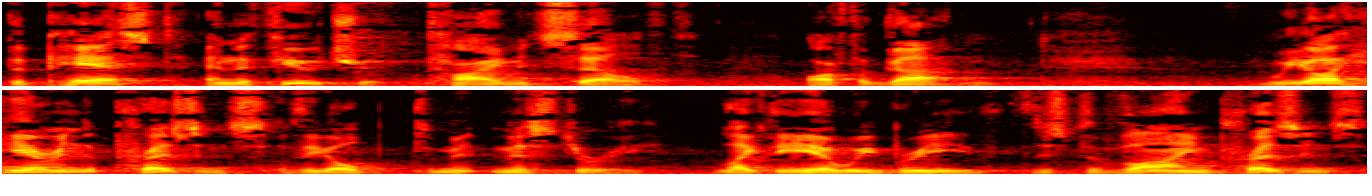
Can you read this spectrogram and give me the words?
The past and the future, time itself, are forgotten. We are here in the presence of the ultimate mystery. Like the air we breathe, this divine presence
